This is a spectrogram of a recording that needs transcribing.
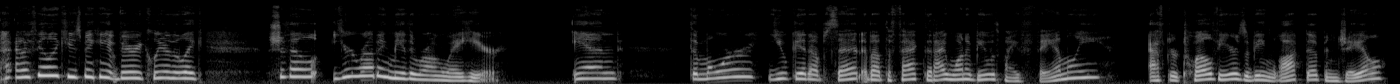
And I feel like he's making it very clear that, like, Chevelle, you're rubbing me the wrong way here. And the more you get upset about the fact that I want to be with my family after 12 years of being locked up in jail,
